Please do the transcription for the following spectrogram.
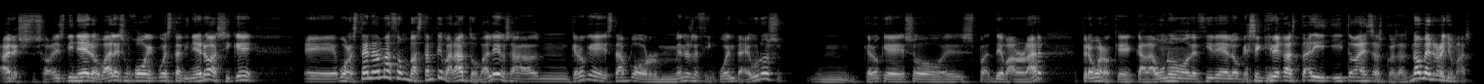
a ver, es dinero, ¿vale? Es un juego que cuesta dinero, así que... Eh, bueno, está en Amazon bastante barato, ¿vale? O sea, mm, creo que está por menos de 50 euros. Mm, creo que eso es de valorar. Pero bueno, que cada uno decide lo que se quiere gastar y, todas esas cosas. No me enrollo más.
